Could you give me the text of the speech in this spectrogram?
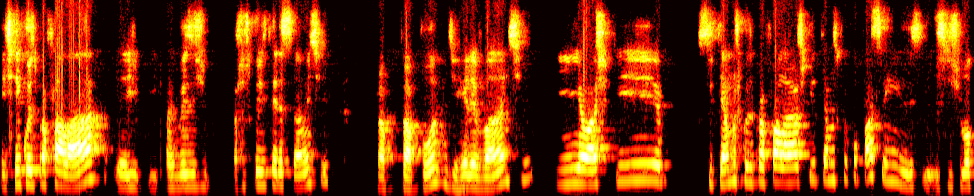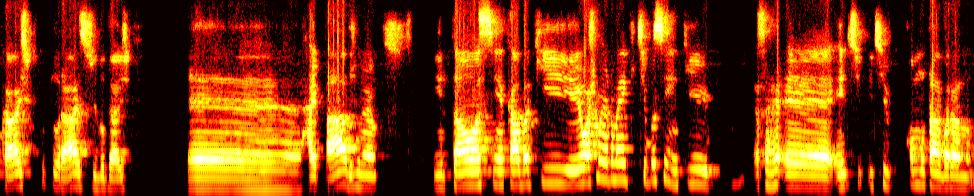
a gente tem coisa para falar, e, e, às vezes bastante coisa interessante para pôr, de relevante, e eu acho que se temos coisa para falar, acho que temos que ocupar sim esses, esses locais culturais, esses lugares é, hypados, né? Então, assim, acaba que eu acho melhor também que, tipo assim, que essa, é, a, gente, a gente, como tá agora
